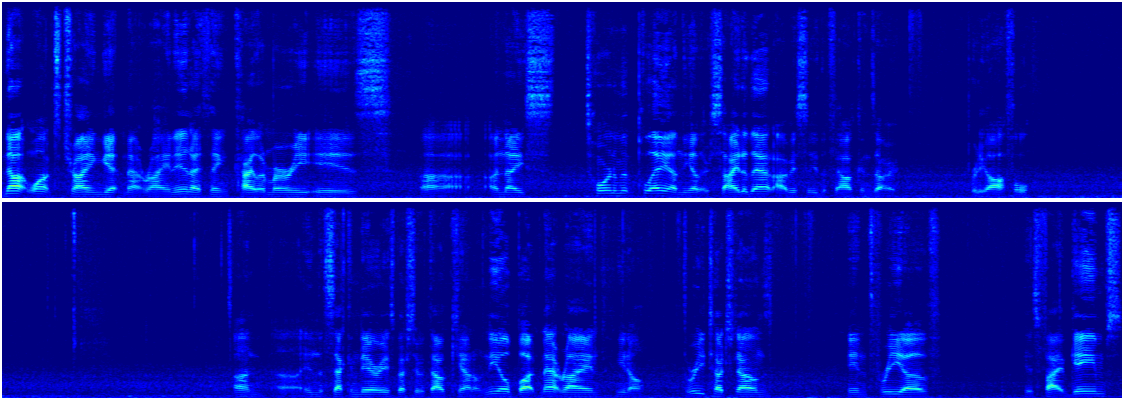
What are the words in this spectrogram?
not want to try and get Matt Ryan in. I think Kyler Murray is uh, a nice tournament play on the other side of that. Obviously, the Falcons are pretty awful on uh, in the secondary, especially without Keanu Neal. But Matt Ryan, you know, three touchdowns in three of his five games,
